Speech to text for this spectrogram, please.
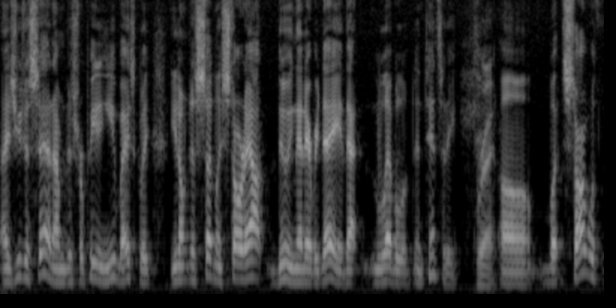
as you just said, I'm just repeating you basically, you don't just suddenly start out doing that every day, that level of intensity. Right. Uh, but start with,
